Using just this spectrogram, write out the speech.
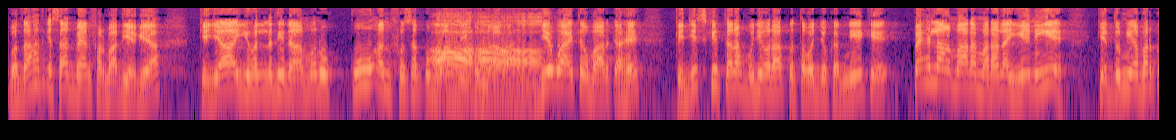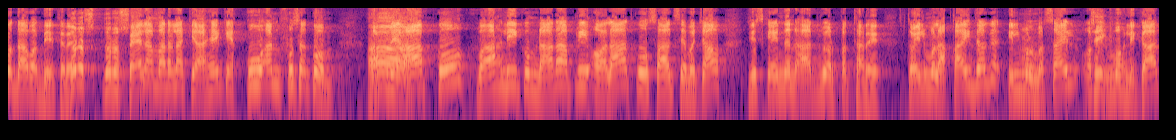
وضاحت کے ساتھ بیان فرما دیا گیا کہ یا ایھا الذین آمنوا قوا انفسکم واہلیکم نارا۔ یہ وہ آیت مبارکہ ہے کہ جس کی طرف مجھے اور آپ کو توجہ کرنی ہے کہ پہلا ہمارا مرحلہ یہ نہیں ہے کہ دنیا بھر کو دعوت دیتے رہے۔ درست درست پہلا مرحلہ کیا ہے کہ قو انفسکم اپنے آپ کو واہلیکم نارا اپنی اولاد کو ساگ سے بچاؤ جس کے ایندھن آدمی اور پتھر ہیں۔ تو علم العقائد ہوگا علم المسائل اور پھر مہلکات۔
